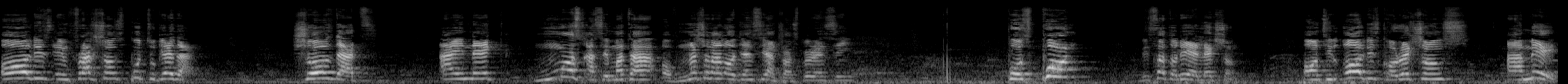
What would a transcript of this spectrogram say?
all these infractions put together shows that INEC must, as a matter of national urgency and transparency, postpone the Saturday election until all these corrections are made.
